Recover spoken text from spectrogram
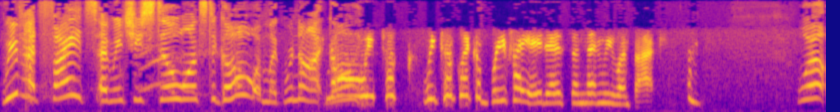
We've had fights. I mean, she still wants to go. I'm like, we're not No, going. we took we took like a brief hiatus and then we went back. Well,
